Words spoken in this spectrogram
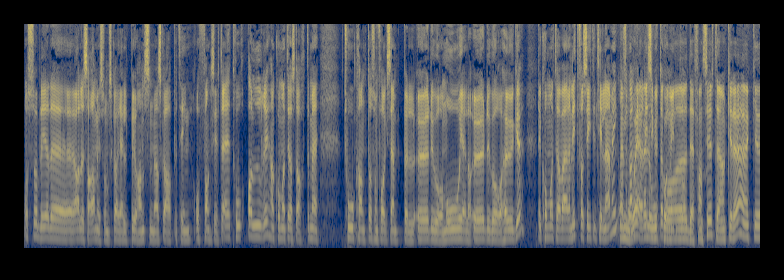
Og så blir det alle sami som skal hjelpe Johansen med å skape ting offensivt. Jeg tror aldri han kommer til å starte med to kanter som f.eks. Ødegård og Moe eller Ødegård og Hauge. Det kommer til å være en litt forsiktig tilnærming. Men Moe er vel OK på- defensivt, er han ikke det? Er ikke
